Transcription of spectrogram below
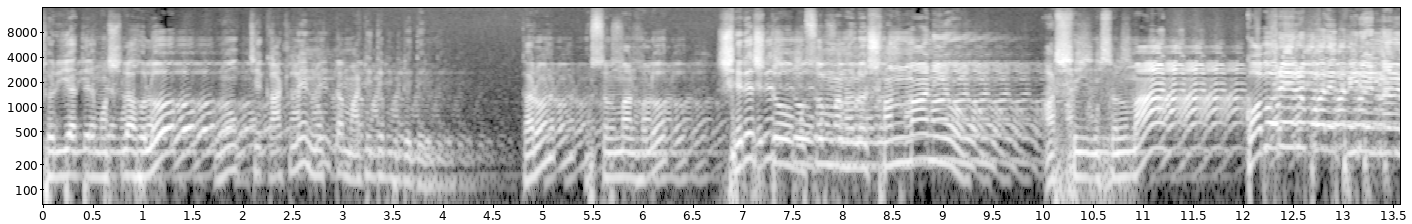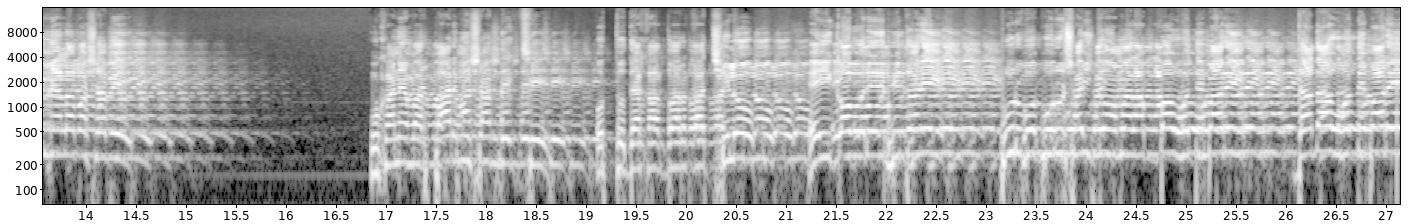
শরিয়াতের মশলা হলো নখ যে কাটলে নখটা মাটিতে ফুটে দেবে। কারণ মুসলমান হলো শ্রেষ্ঠ মুসলমান হলো সম্মানীয়। আর সেই মুসলমান কবরের উপরে পীরের নামে মেলা বসাবে। ওখানে আবার পারমিশন দেখছে ওর তো দেখার দরকার ছিল। এই কবরের ভিতরে পূর্বপুরুষ হয়তো আমার আব্বাও হতে পারে, দাদাও হতে পারে,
